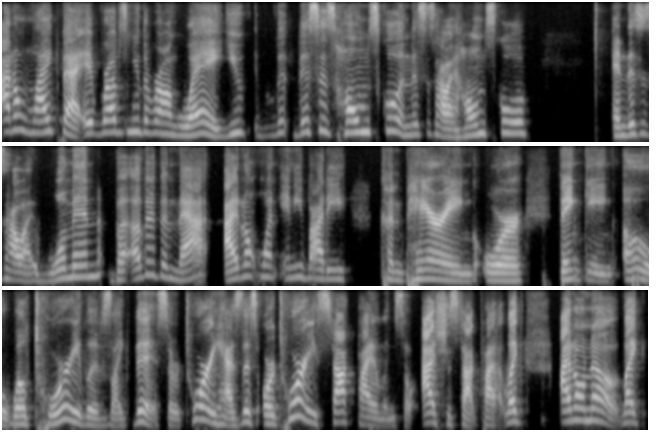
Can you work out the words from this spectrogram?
I don't like that. It rubs me the wrong way. You, this is homeschool, and this is how I homeschool and this is how I woman. But other than that, I don't want anybody comparing or thinking, oh, well, Tori lives like this, or Tori has this, or Tori's stockpiling, so I should stockpile. Like, I don't know. Like,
